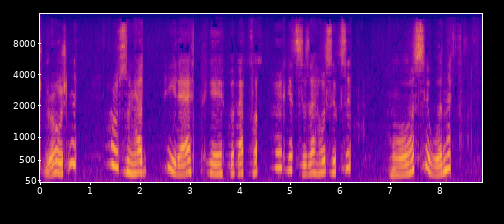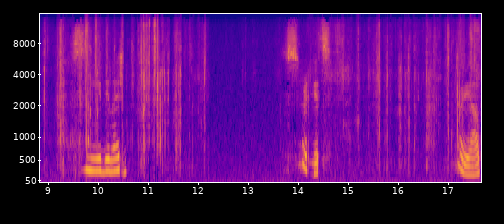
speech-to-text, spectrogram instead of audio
Strosny. Rosunjad. Hiret. Kepa peppa. Herkese hosipsi. Hosi vodne. Snibiler. Circuits. Hurry up.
